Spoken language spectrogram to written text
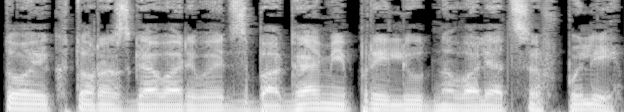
той, кто разговаривает с богами, прилюдно валяться в пыли.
